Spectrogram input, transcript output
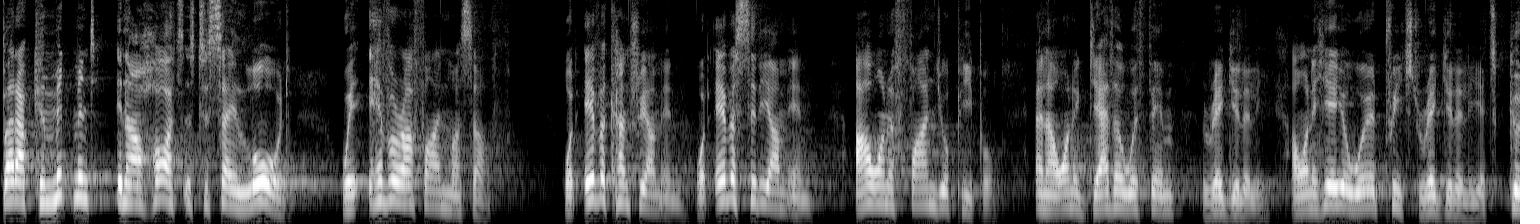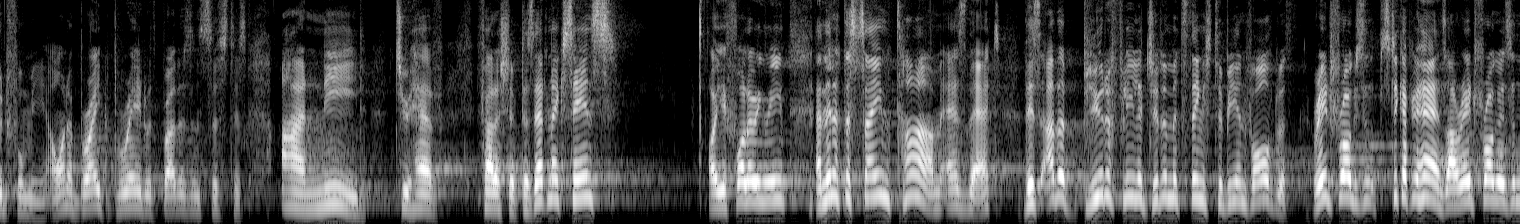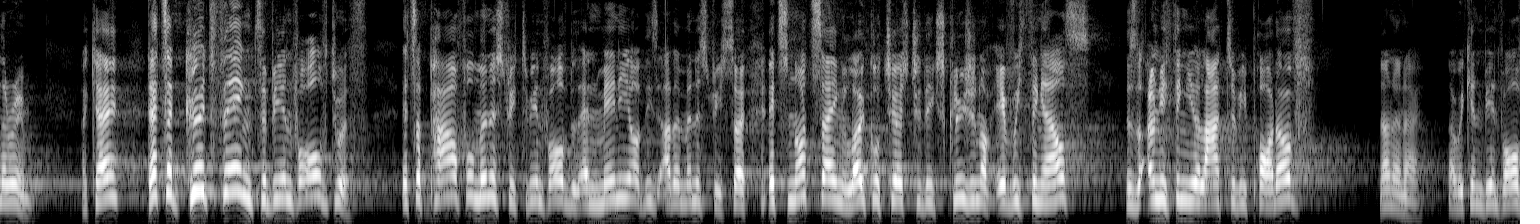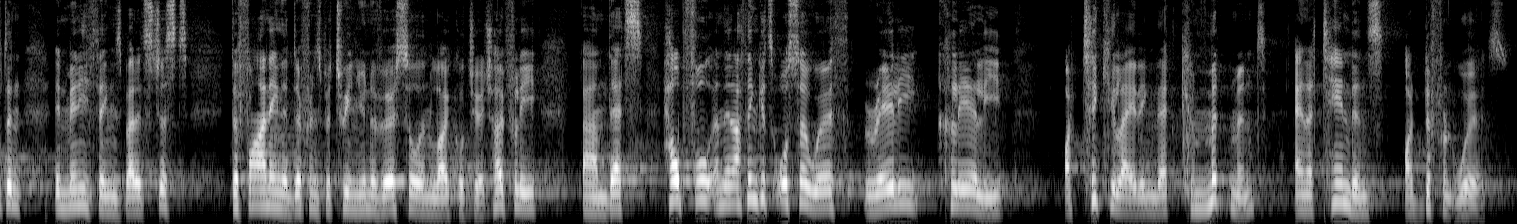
but our commitment in our hearts is to say, Lord, wherever I find myself, whatever country I'm in, whatever city I'm in, I want to find your people and I want to gather with them regularly. I want to hear your word preached regularly. It's good for me. I want to break bread with brothers and sisters. I need to have fellowship. Does that make sense? Are you following me? And then at the same time as that, there's other beautifully legitimate things to be involved with. Red frogs, stick up your hands. Our red frog is in the room. Okay? That's a good thing to be involved with. It's a powerful ministry to be involved with, and many of these other ministries. So it's not saying local church to the exclusion of everything else. This is the only thing you're allowed to be part of. No, no, no. No, we can be involved in, in many things, but it's just defining the difference between universal and local church. Hopefully, um, that's helpful. And then I think it's also worth really clearly articulating that commitment and attendance are different words.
